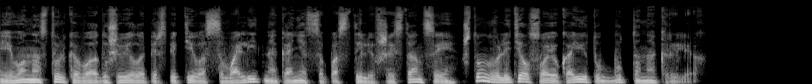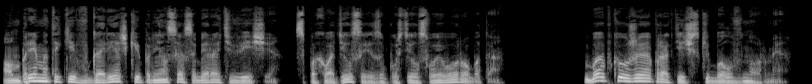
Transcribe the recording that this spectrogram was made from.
Его настолько воодушевила перспектива свалить наконец с опостылевшей станции, что он влетел в свою каюту будто на крыльях. Он прямо-таки в горячке принялся собирать вещи, спохватился и запустил своего робота. Бабка уже практически был в норме.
